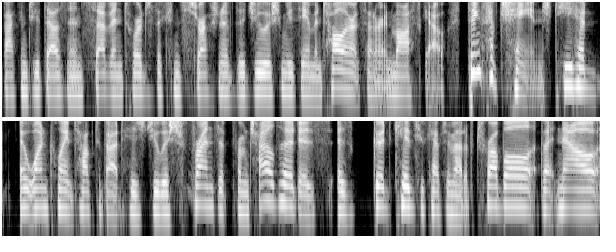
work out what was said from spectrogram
back in 2007 towards the construction of the Jewish Museum and Tolerance Center in Moscow. Things have changed. He had at one point talked about his Jewish friends from childhood as, as good kids who kept him out of trouble. But now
